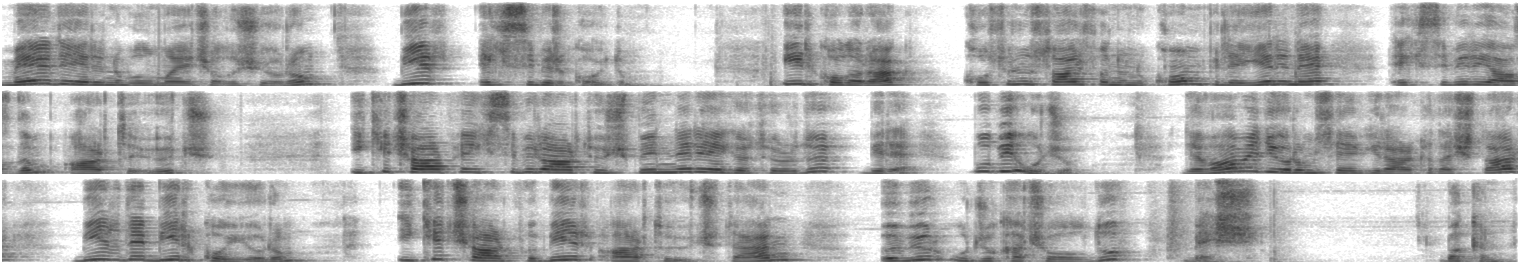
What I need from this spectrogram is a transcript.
M değerini bulmaya çalışıyorum. 1 eksi 1 koydum. İlk olarak kosinüs alfanın komple yerine eksi 1 yazdım. Artı 3. 2 çarpı eksi 1 artı 3 beni nereye götürdü? 1'e. Bu bir ucu. Devam ediyorum sevgili arkadaşlar. Bir de 1 koyuyorum. 2 çarpı 1 artı 3'ten öbür ucu kaç oldu? 5. Bakın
